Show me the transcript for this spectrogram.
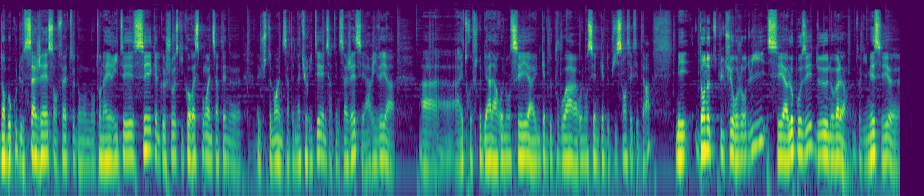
dans beaucoup de sagesse en fait dont, on a hérité, c'est quelque chose qui correspond à une certaine euh, justement à une certaine maturité, à une certaine sagesse et arriver à, être frugal, à renoncer à une quête de pouvoir, à renoncer à une quête de puissance, etc. Mais dans notre culture aujourd'hui, c'est à l'opposé de nos valeurs. Entre guillemets, c'est euh,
